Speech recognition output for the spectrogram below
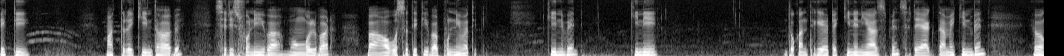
একটি মাত্রই কিনতে হবে। সেটি শনি বা মঙ্গলবার বা অবস্থা তিথি বা পূর্ণিমা তিথি। কিনবেন, কিনে দোকান থেকে ওটা কিনে নিয়ে আসবেন, সেটা এক দামে কিনবেন এবং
